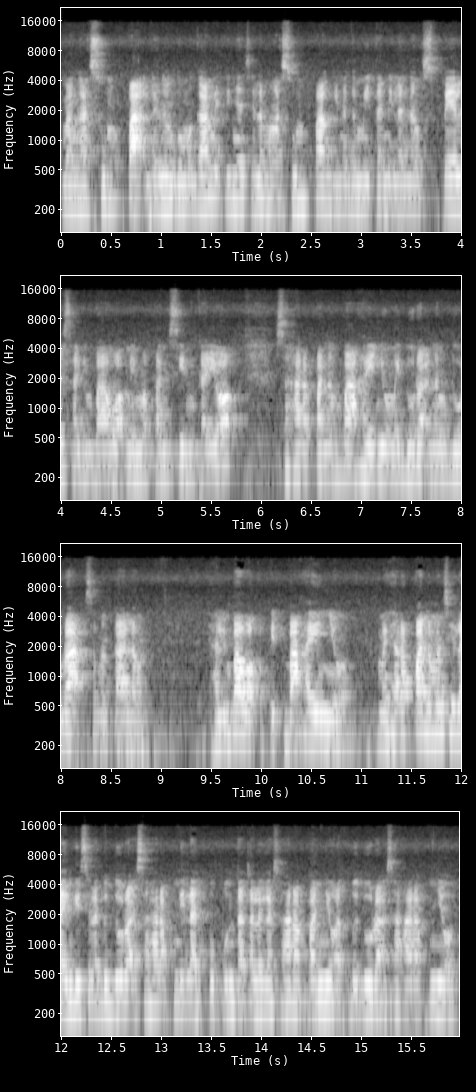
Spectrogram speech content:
mga sumpa, ganun, gumagamit din yan sila mga sumpa, ginagamitan nila ng spells, halimbawa may mapansin kayo, sa harapan ng bahay nyo may dura ng dura, samantalang halimbawa kapitbahay nyo, may harapan naman sila, hindi sila dudura sa harap nila, pupunta talaga sa harapan nyo at dudura sa harap nyo.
